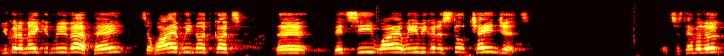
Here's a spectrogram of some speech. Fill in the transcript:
you got to make it move up, hey? So why have we not got the, let's see why, where we got to still change it. Let's just have a look.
